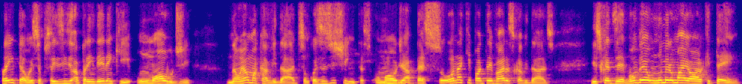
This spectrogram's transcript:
Falei, então, isso é pra vocês aprenderem que um molde não é uma cavidade, são coisas distintas. Um molde é a persona que pode ter várias cavidades. Isso quer dizer, vamos ver o número maior que tem.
